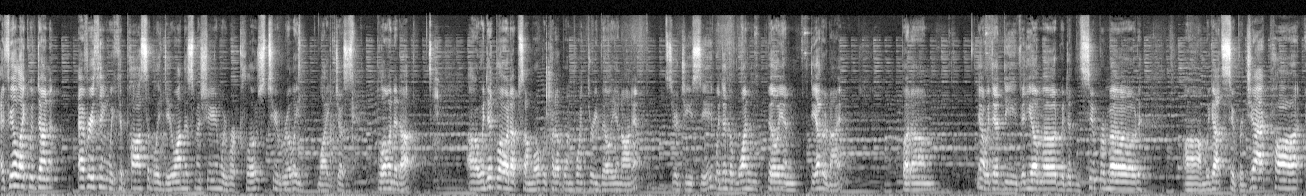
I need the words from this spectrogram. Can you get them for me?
I feel like we've done everything we could possibly do on this machine. We were close to really like just blowing it up. Uh, we did blow it up somewhat. We put up 1.3 billion on it. It's your GC. We did the 1 billion the other night. But um, yeah, we did the video mode. We did the super mode. Um, we got super jackpot.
